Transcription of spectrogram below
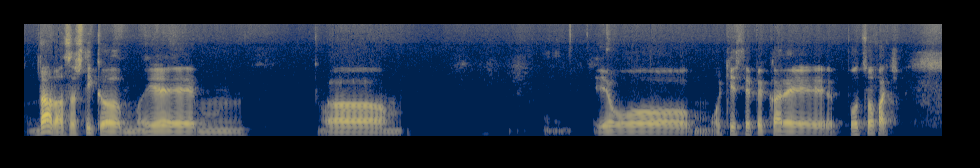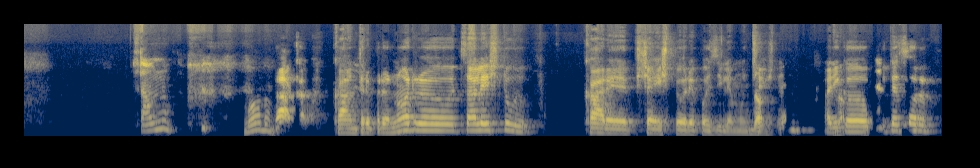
Da, da, să știi că e, uh, e o, o chestie pe care poți să o faci. Sau nu. Da, da. Da, ca, ca antreprenor îți alegi tu care 16 ore pe zile muncești. Nu? Adică da. puteți să,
